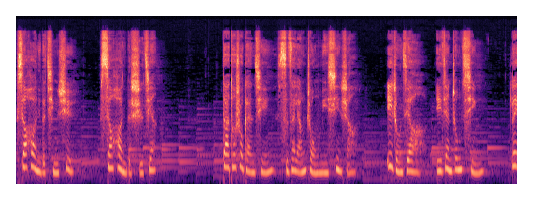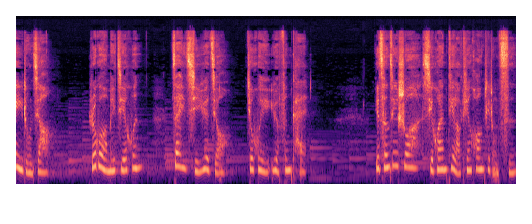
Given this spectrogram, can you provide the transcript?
消耗你的情绪，消耗你的时间。大多数感情死在两种迷信上，一种叫一见钟情，另一种叫如果没结婚，在一起越久，就会越分开。你曾经说喜欢“地老天荒”这种词，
